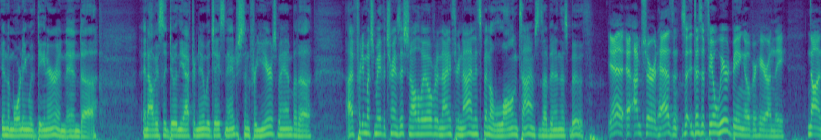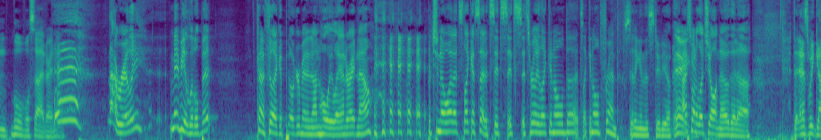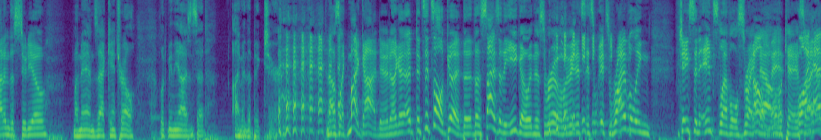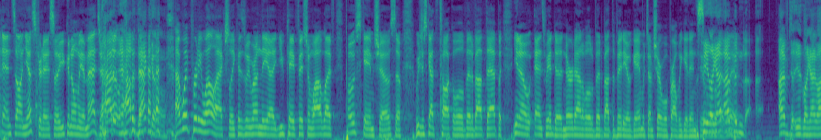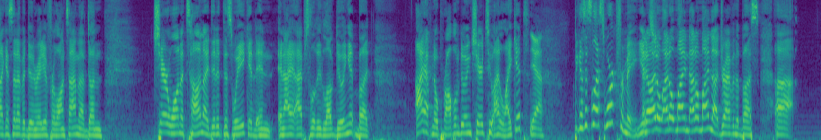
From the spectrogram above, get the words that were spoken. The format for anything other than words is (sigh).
in the morning with Diener and and uh, and obviously doing the afternoon with Jason Anderson for years, man. But uh, I've pretty much made the transition all the way over to 93.9. It's been a long time since I've been in this booth. Yeah, I'm sure it hasn't. So does it feel weird being over here on the non-Louisville side right now? Not really. Maybe a little bit. Kind of feel like a pilgrim in an unholy land right now. (laughs) but you know what? It's like I said. It's it's it's it's really like an old. Uh, it's like an old friend sitting in the studio. I just want to let you all know that uh, that as we got into the studio, my man Zach Cantrell looked me in the eyes and said. I'm in the big chair, and I was like, "My God, dude! Like, I- it's it's all good. The the size of the ego in this room. I mean, it's it's it's rivaling Jason Ince levels right Oh now. man. Okay, Well, so I, had Ents on yesterday, so you can only imagine. How did, how did that go? (laughs) That went pretty well actually because we run the uh, UK Fish and Wildlife post game show, so we just got to talk a little bit about that. But you know, and we had to nerd out a little bit about the video game, which I'm sure we'll probably get into. See, like I, I've later. been, I've like I like I said, I've been doing radio for a long time, and I've done chair one a ton. I did it this week, and and and I absolutely love doing it, but. I have no problem doing chair two. I like it yeah. because it's less work for me. You know, I don't, I don't mind, I don't mind not driving the bus. Uh,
